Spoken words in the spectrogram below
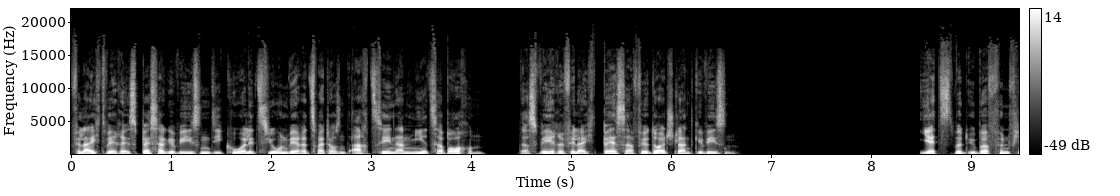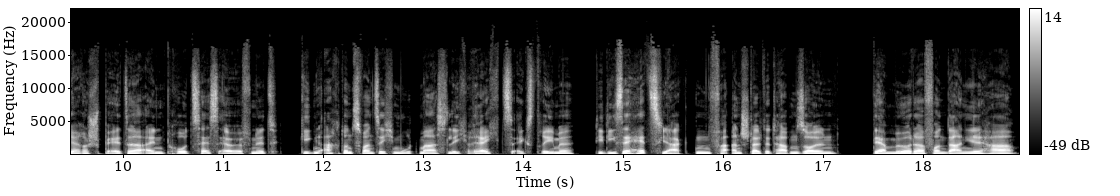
vielleicht wäre es besser gewesen, die Koalition wäre 2018 an mir zerbrochen. Das wäre vielleicht besser für Deutschland gewesen. Jetzt wird über fünf Jahre später ein Prozess eröffnet gegen 28 mutmaßlich Rechtsextreme, die diese Hetzjagden veranstaltet haben sollen. Der Mörder von Daniel H.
